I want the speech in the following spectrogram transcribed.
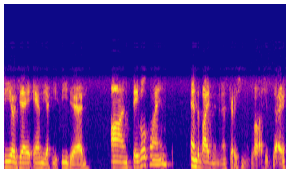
DOJ and the SEC did, on stablecoins and the Biden administration as well, I should say.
